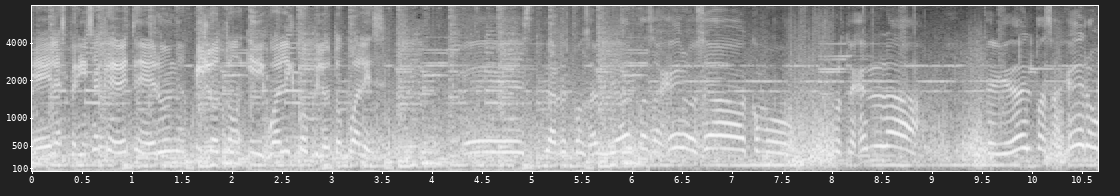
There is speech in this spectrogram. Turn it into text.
eh, la experiencia que debe tener un piloto y igual el copiloto, ¿cuál es? Es la responsabilidad del pasajero, o sea, como proteger la integridad del pasajero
